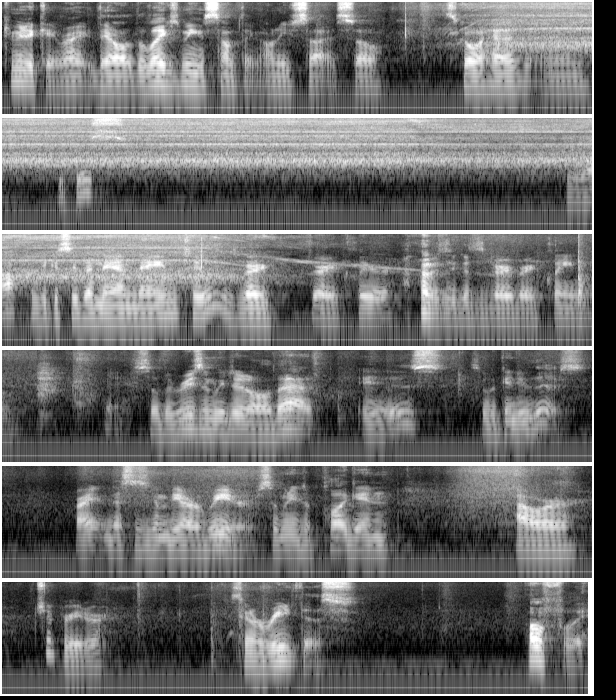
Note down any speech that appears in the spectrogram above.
communicate, right? They all, the legs mean something on each side. So let's go ahead and do this. Off, and you can see the NAND name too. It's very, very clear, obviously because it's very, very clean. Okay, so the reason we did all that is so we can do this, right? And this is going to be our reader. So we need to plug in our chip reader. It's going to read this. Hopefully.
